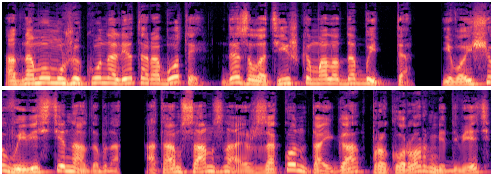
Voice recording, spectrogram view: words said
Одному мужику на лето работы, да золотишко мало добыть-то. Его еще вывести надобно. А там, сам знаешь, закон тайга, прокурор медведь.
